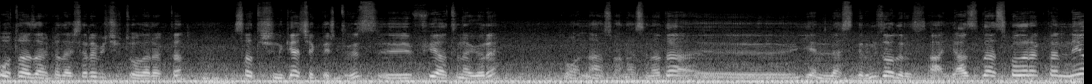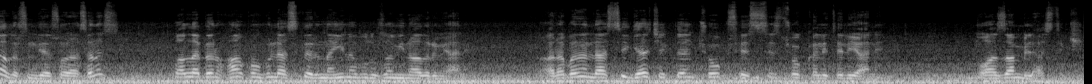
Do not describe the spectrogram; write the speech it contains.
O tarz arkadaşlara bir çift olaraktan satışını gerçekleştiririz e, fiyatına göre. Ondan sonrasına da e, yeni lastiklerimizi alırız. Ha, yazlı lastik olaraktan neyi alırsın diye sorarsanız Vallahi ben Hong Kong'un lastiklerinden yine bulursam yine alırım yani. Arabanın lastiği gerçekten çok sessiz, çok kaliteli yani. Muazzam bir lastik.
